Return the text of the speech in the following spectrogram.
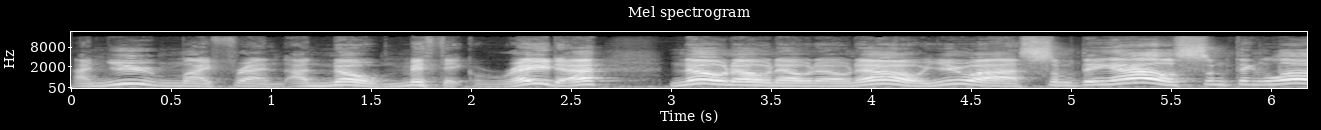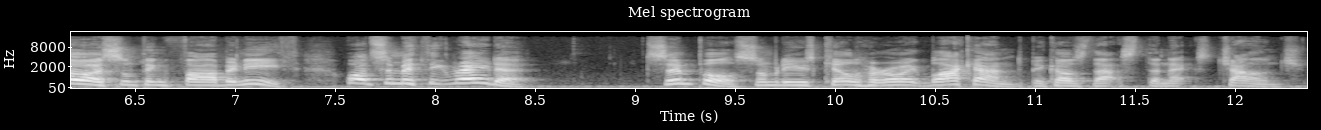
And you, my friend, are no mythic raider. No, no, no, no, no. You are something else, something lower, something far beneath. What's a mythic raider? Simple. Somebody who's killed heroic blackhand because that's the next challenge.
